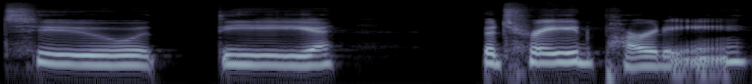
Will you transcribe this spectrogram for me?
to the betrayed party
